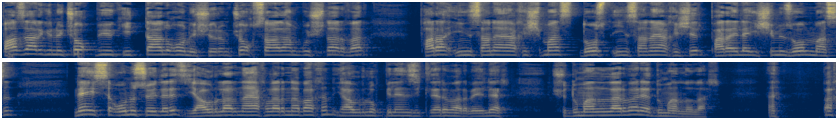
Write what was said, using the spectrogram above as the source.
Pazar günü çok büyük iddialı konuşuyorum. Çok sağlam kuşlar var. Para insana yakışmaz. Dost insana yakışır. Parayla işimiz olmasın. Neyse onu söyleriz. Yavruların ayaklarına bakın. Yavruluk bilenzikleri var beyler. Şu dumanlılar var ya dumanlılar. Heh, bak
